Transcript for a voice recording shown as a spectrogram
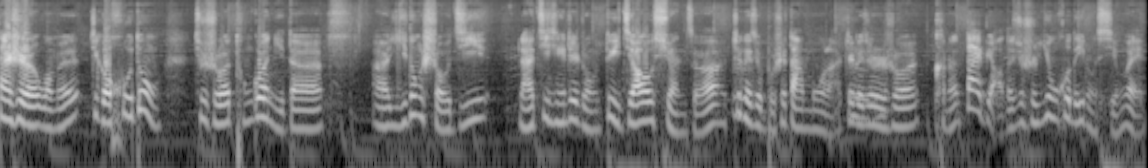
但是我们这个互动，就是说通过你的呃移动手机来进行这种对焦选择，这个就不是弹幕了，这个就是说可能代表的就是用户的一种行为。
